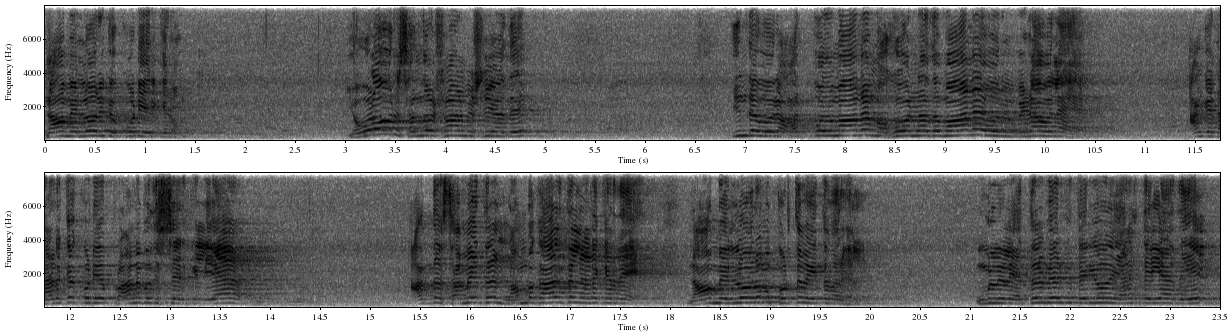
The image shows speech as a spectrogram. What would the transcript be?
நாம் எல்லோரும் கூடி கூடியிருக்கிறோம். எவ்வளோ ஒரு சந்தோஷமான விஷயம் அது. இந்த ஒரு அற்புதமான மகோன்னதமான ஒரு விழாவில் அங்கே நடக்கக்கூடிய பிராண பிரதிஷ்டை இருக்கு இல்லையா? அந்த சமயத்தில் நம்ம காலத்தில் நடக்கிறதே நாம் எல்லோரும் கொடுத்து வைத்தவர்கள். உங்களில் எத்தனை பேருக்கு தெரியும்? எனக்கு தெரியாது.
